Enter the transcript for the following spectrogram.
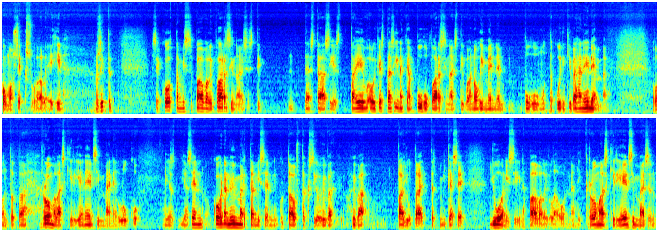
homoseksuaaleihin. No sitten se kohta, missä Paavali varsinaisesti tästä asiasta, tai ei oikeastaan siinäkään puhu varsinaisesti, vaan ohi mennen puhuu, mutta kuitenkin vähän enemmän on tota, roomalaiskirjeen ensimmäinen luku. Ja, ja sen kohdan ymmärtämisen niin kuin taustaksi on hyvä, hyvä tajuta, että mikä se juoni siinä Paavalilla on. Eli roomalaiskirjeen ensimmäisen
